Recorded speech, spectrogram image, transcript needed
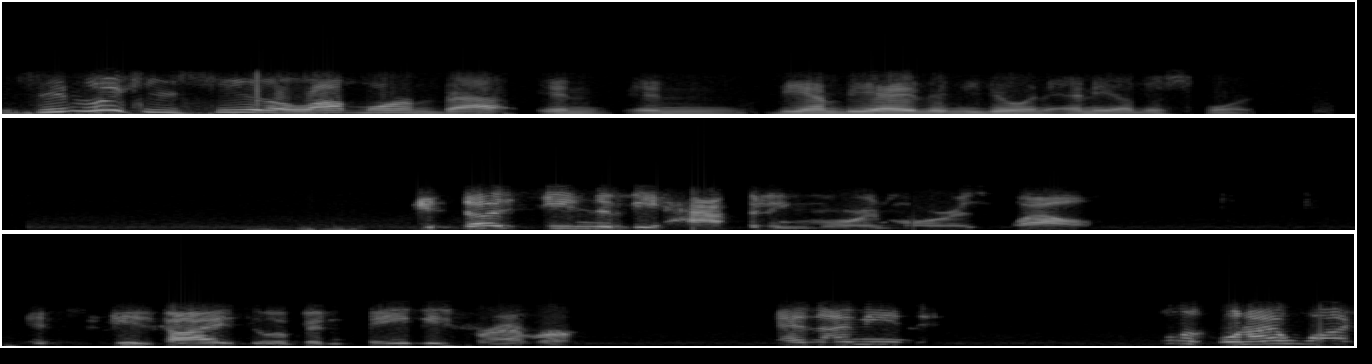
it seems like you see it a lot more in bat in in the NBA than you do in any other sport. It does seem to be happening more and more as well. It's these guys who have been babies forever. And I mean, look, when I watch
